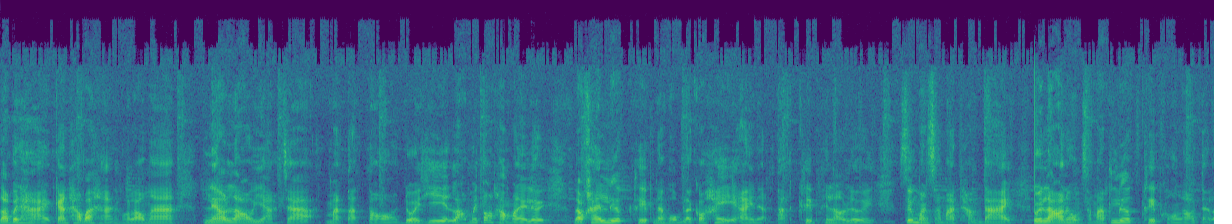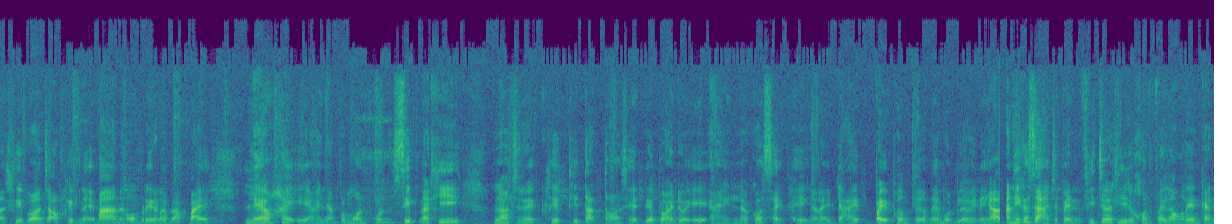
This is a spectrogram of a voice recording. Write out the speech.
เราไปถ่ายการทำอาหารของเรามา แล้วเราอยากจะมาตัดต่อโดยที่เราไม่ต้องทำอะไรเลย เราแค่เลือกคลิปนะผมแล้วก็ให้ AI เนี่ยตัดคลิปให้เราเลย ซึ่งมันสามารถทำได้ โดยเรานะผมสามารถเลือกคลิปของเราแต่ละคลิปว่าจะเอาคลิปไหนบ้างนะผมเรียงลำดับไป แล้วให้ AI เนี่ยประมวลผล 10 นาที เราจะได้คลิปที่ตัดต่อเสร็จเรียบร้อยโดย AI แล้วก็ใส่เพลงอะไรได้ไปเพิ่มเติมได้หมดเลยนะครับ อันนี้ก็จะอาจจะเป็นฟีเจอร์ที่ทุกคนไปลองเล่นกัน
